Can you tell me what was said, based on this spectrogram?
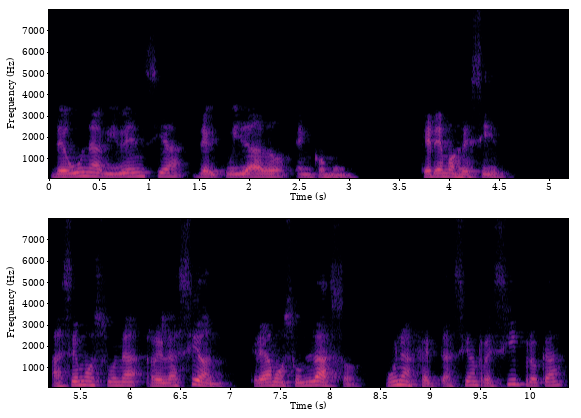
de una vivencia del cuidado en común. Queremos decir, hacemos una relación, creamos un lazo, una afectación recíproca,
